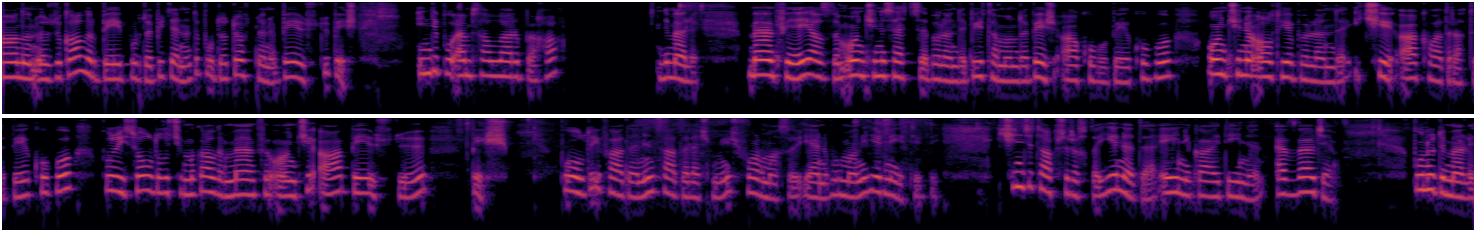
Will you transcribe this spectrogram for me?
A-nın özü qalır. B burada bir dənədir. Burada 4 dənə. B üstü 5. İndi bu əmsalları baxaq. Deməli, Mənfiyə yazdım. 12-ni 8-ə böləndə 1,5 A kubu B kubu. 12-ni 6-ya böləndə 2 A kvadratı B kubu. Bu isə olduğu kimi qalır. Mənfi 12 A B üstü 5. Bu oldu ifadənin sadələşmiş forması, yəni vurmanı yerinə yetirdik. İkinci tapşırıqda yenə də eyni qayda ilə əvvəlcə bunu deməli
